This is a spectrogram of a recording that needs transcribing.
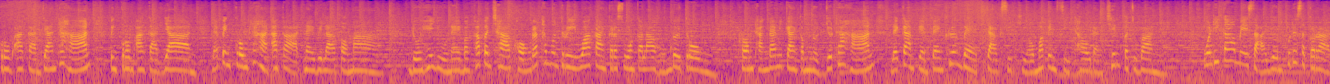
กรมอากาศยานทหาร เป็นกรมอากาศยาน และเป็นกรมทหารอากาศในเวลาต่อมาโดยให้อยู่ในบังคับบัญชาของรัฐมนตรีว่าการกระทรวงกลาโหมโดยตรง พร้อมทั้งได้มีการกำหนดยุทธทหาร และการเปลี่ยนแปลงเครื่องแบบจากสีเขียวมาเป็นสีเทาดังเช่นปัจจุบัน วันที่ 9 เมษายนพุทธศักราช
